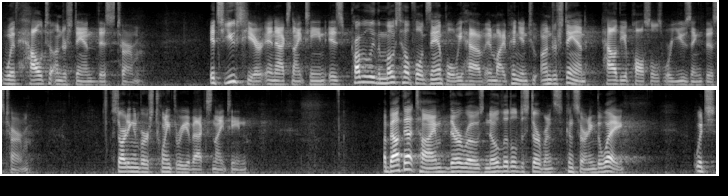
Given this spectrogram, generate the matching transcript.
with how to understand this term. Its use here in Acts 19 is probably the most helpful example we have, in my opinion, to understand how the apostles were using this term. Starting in verse 23 of Acts 19. About that time, there arose no little disturbance concerning the way, which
